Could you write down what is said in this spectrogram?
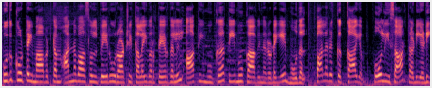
புதுக்கோட்டை மாவட்டம் அன்னவாசல் பேரூராட்சி தலைவர் தேர்தலில் அதிமுக திமுகவினரிடையே மோதல். பலருக்கு காயம் போலீசார் தடியடி.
